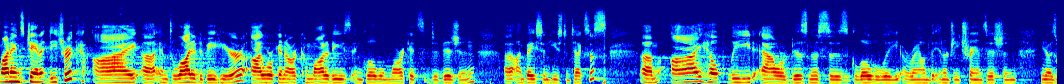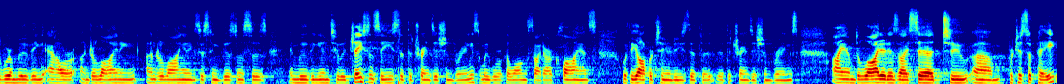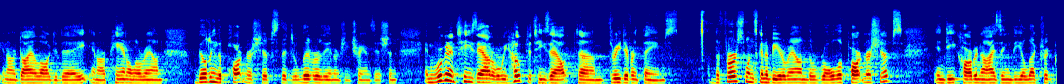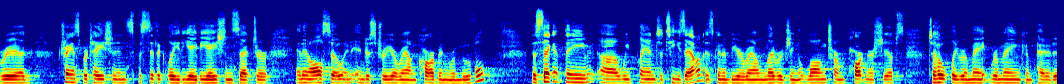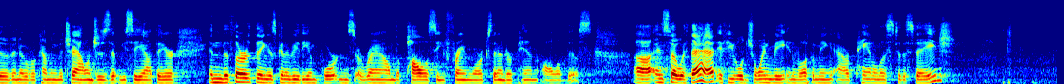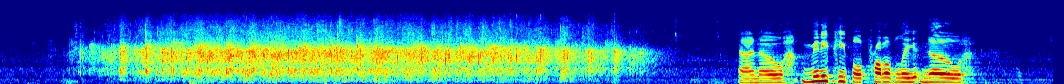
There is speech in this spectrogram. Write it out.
My name's Janet Dietrich. I uh, am delighted to be here. I work in our Commodities and Global Markets division. Uh, I'm based in Houston, Texas. Um, I help lead our businesses globally around the energy transition, you know, as we're moving our underlying, underlying and existing businesses and moving into adjacencies that the transition brings, and we work alongside our clients with the opportunities that the, that the transition brings. I am delighted, as I said, to um, participate in our dialogue today in our panel around building the partnerships that deliver the energy transition. And we're going to tease out, or we hope to tease out, um, three different themes. The first one's going to be around the role of partnerships in decarbonizing the electric grid, transportation, and specifically the aviation sector, and then also in industry around carbon removal. The second theme uh, we plan to tease out is going to be around leveraging long-term partnerships to hopefully remain, remain competitive and overcoming the challenges that we see out there. And the third thing is going to be the importance around the policy frameworks that underpin all of this. Uh, and so with that, if you will join me in welcoming our panelists to the stage. And I know many people probably know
